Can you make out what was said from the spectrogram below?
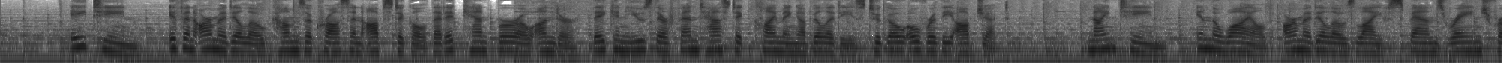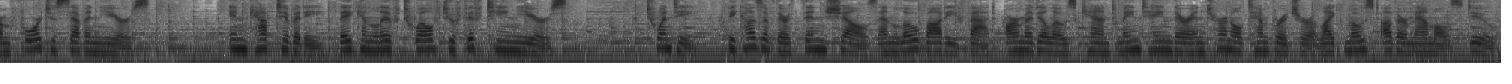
18. If an armadillo comes across an obstacle that it can't burrow under, they can use their fantastic climbing abilities to go over the object. 19. In the wild, armadillos' life spans range from 4 to 7 years. In captivity, they can live 12 to 15 years. 20. Because of their thin shells and low body fat, armadillos can't maintain their internal temperature like most other mammals do.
